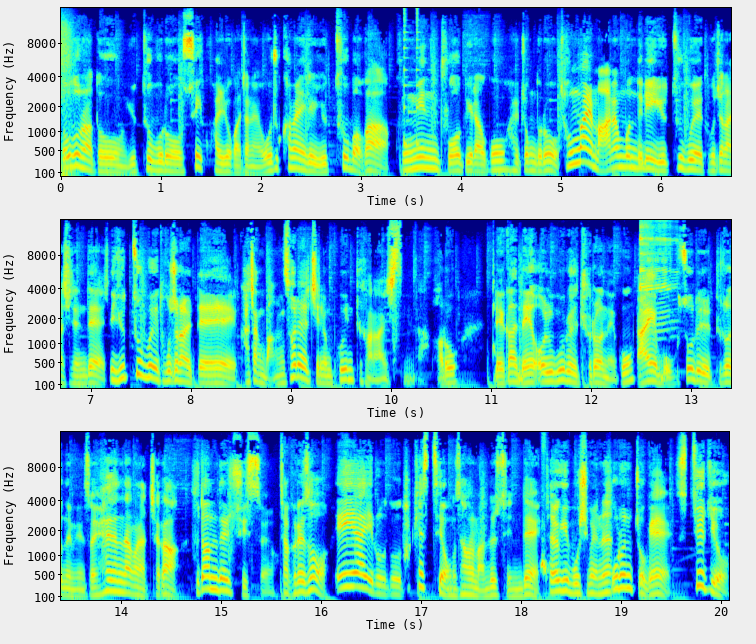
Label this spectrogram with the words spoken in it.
너도나도 유튜브로 수익 하잖아요. 오죽하면 이제 유튜버가 국민 부업이라고 할 정도로 정말 많은 분들이 유튜브에 도전하시는데 유튜브에 도전할 때 가장 망설여지는 포인트가 하나 있습니다. 바로 내가 내 얼굴을 드러내고 나의 목소리를 드러내면서 해야 된다는 것 자체가 부담될 수 있어요. 자, 그래서 AI로도 팟캐스트 영상을 만들 수 있는데 자, 여기 보시면은 오른쪽에 스튜디오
